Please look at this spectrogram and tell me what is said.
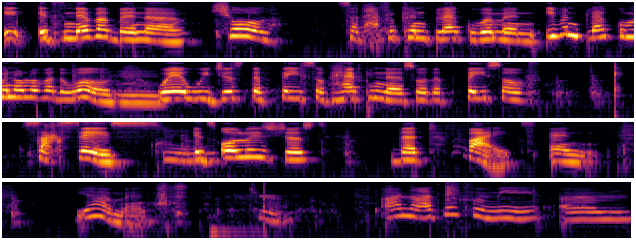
It, it's never been a sure South African black women, even black women all over the world, where we just the face of happiness or the face of success. It's always just that fight and yeah, man. True. I know. I think for me, um,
